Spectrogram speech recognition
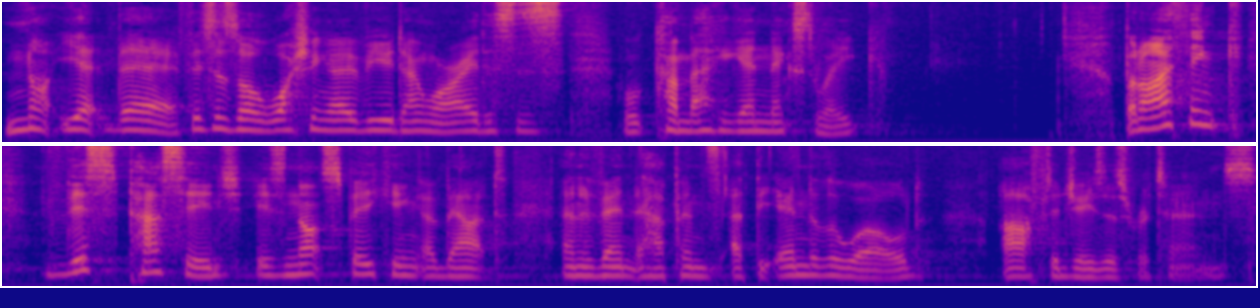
not yet there. If this is all washing over you, don't worry, this is, we'll come back again next week. But I think this passage is not speaking about an event that happens at the end of the world after Jesus returns.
